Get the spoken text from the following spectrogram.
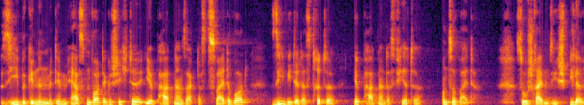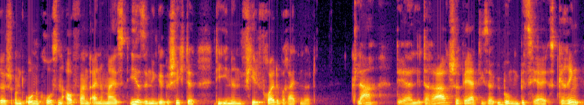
Sie beginnen mit dem ersten Wort der Geschichte, Ihr Partner sagt das zweite Wort, Sie wieder das dritte, Ihr Partner das vierte und so weiter. So schreiben Sie spielerisch und ohne großen Aufwand eine meist irrsinnige Geschichte, die Ihnen viel Freude bereiten wird. Klar, der literarische Wert dieser Übungen bisher ist gering,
